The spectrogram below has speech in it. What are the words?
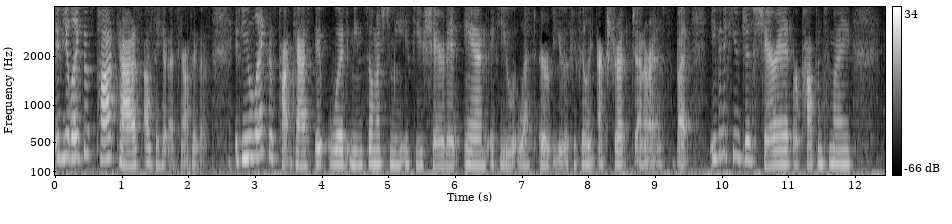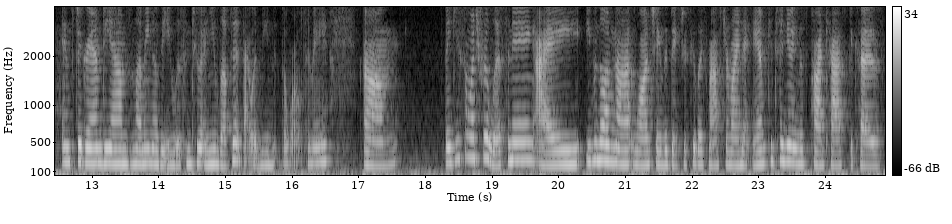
if you like this podcast, I'll say here this here, I'll say this. If you like this podcast, it would mean so much to me if you shared it and if you left a review, if you're feeling extra generous. But even if you just share it or pop into my Instagram DMs and let me know that you listened to it and you loved it, that would mean the world to me. Um, thank you so much for listening. I, even though I'm not launching the Big Juicy Life Mastermind, I am continuing this podcast because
